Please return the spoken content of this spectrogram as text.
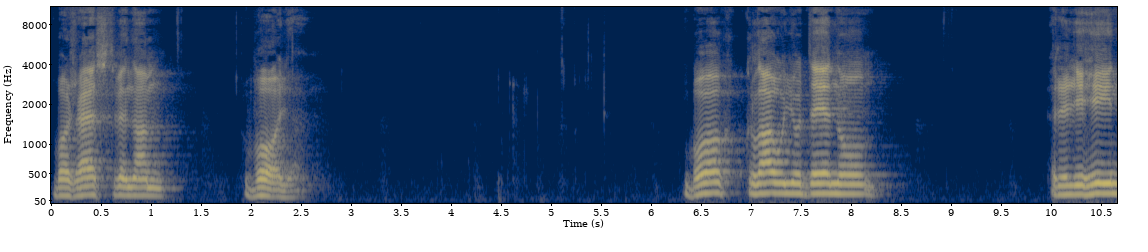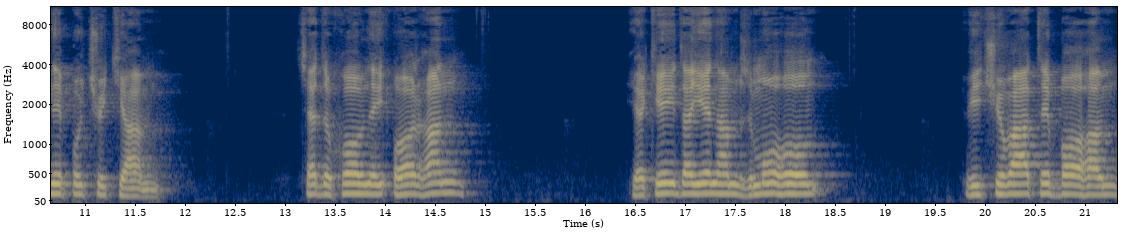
Божественна воля. Бог клав людину релігійне почуття. Це духовний орган, який дає нам змогу відчувати Бога,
